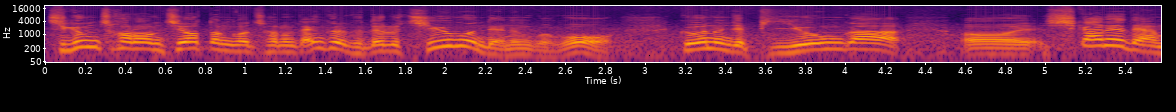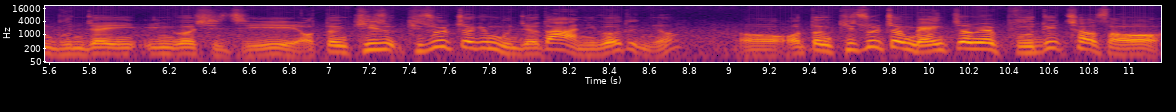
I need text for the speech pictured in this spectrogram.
지금처럼 지었던 것처럼 탱크를 그대로 지으면 되는 거고 그거는 이제 비용과 어, 시간에 대한 문제인 것이지 어떤 기술, 기술적인 문제도 아니거든요. 어, 어떤 기술적 맹점에 부딪혀서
